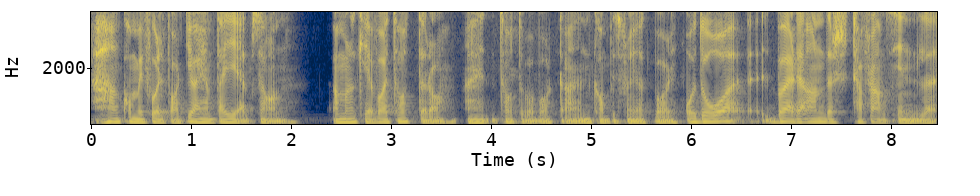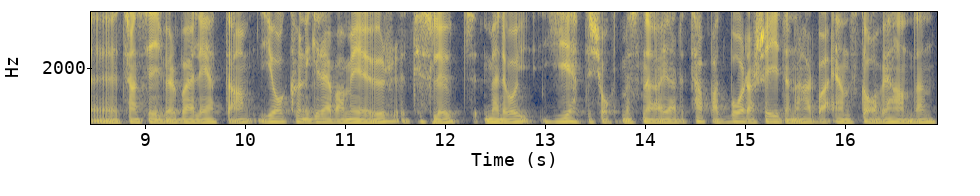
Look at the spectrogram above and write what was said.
Han kom i full fart. Jag hämtar hjälp, sa han. Ja, men okej, vad är Totte då? Nej, Totte var borta, en kompis från Göteborg. Och då började Anders ta fram sin eh, transceiver och börja leta. Jag kunde gräva mig ur till slut, men det var jättetjockt med snö. Jag hade tappat båda skidorna, hade bara en stav i handen.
